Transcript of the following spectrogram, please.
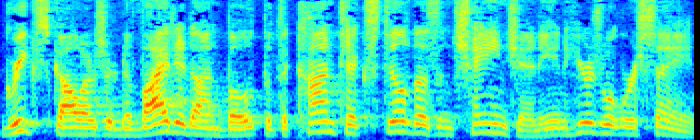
Greek scholars are divided on both, but the context still doesn't change any. And here's what we're saying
